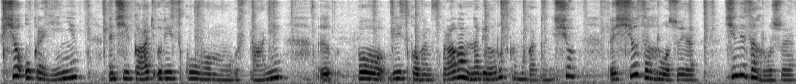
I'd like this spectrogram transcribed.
Що Україні чекати у військовому стані е, по військовим справам на білоруському кордоні? Що, що загрожує чи не загрожує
